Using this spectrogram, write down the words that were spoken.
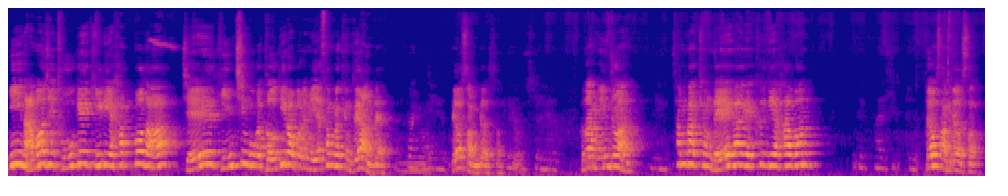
이 나머지 두 개 길이 합보다 제일 긴 친구가 더 길어버리면 얘 삼각형 돼야 안 돼? 배웠어 안 배웠어? 그 다음 임주환 삼각형 내각의 크기의 합은 배웠어 안 배웠어?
